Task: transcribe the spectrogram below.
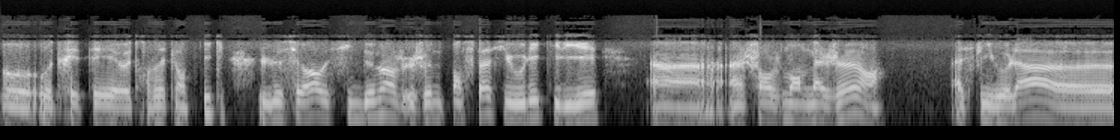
au, traité transatlantique le sera aussi demain. Je, ne pense pas, si vous voulez, qu'il y ait un changement majeur à ce niveau-là, euh,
